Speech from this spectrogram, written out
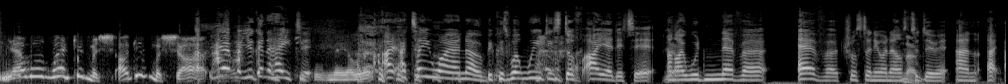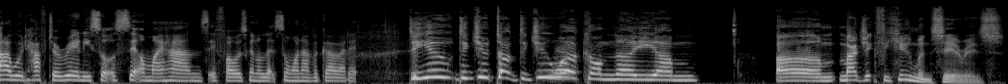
Yeah, well, I'll give him a sh- I'll give him a shot. Yeah, but you're going to hate it. Nail it. I, I tell you why I know because when we do stuff, I edit it, and I would never ever trust anyone else No. to do it, and I, I would have to really sort of sit on my hands if I was going to let someone have a go at it. Do you did you Doug? Did you work on the um, um, Magic for Human series?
